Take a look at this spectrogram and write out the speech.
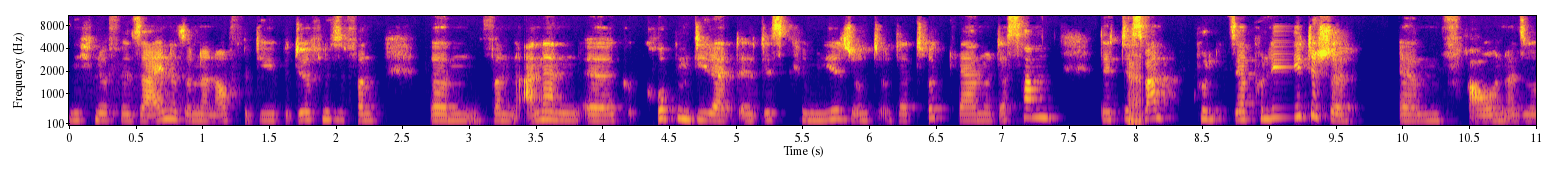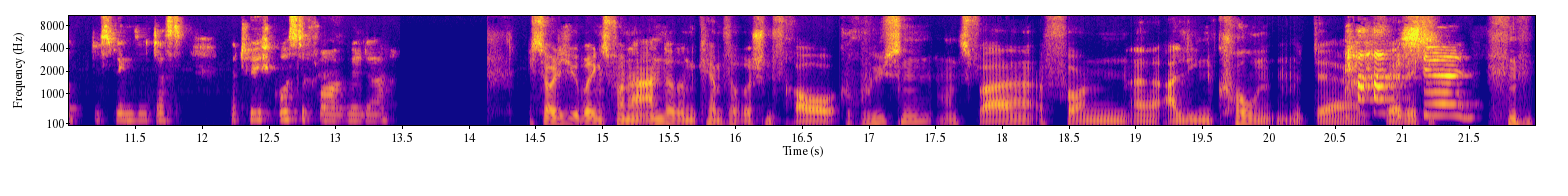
nicht nur für seine, sondern auch für die Bedürfnisse von, ähm, von anderen äh, Gruppen, die da äh, diskriminiert und unterdrückt werden. Und das haben, das ja. waren pol sehr politische ähm, Frauen. Also deswegen sind das natürlich große Vorbilder. Ich soll dich übrigens von einer anderen kämpferischen Frau grüßen, und zwar von äh, Aline Cohn, mit der werde ich.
